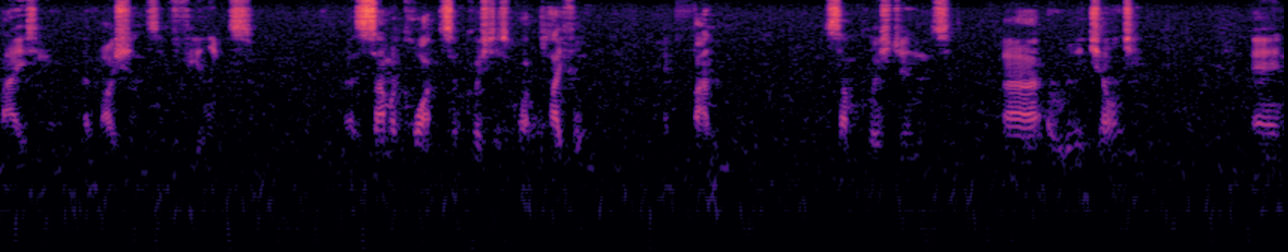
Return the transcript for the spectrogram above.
amazing emotions and feelings. Uh, some are quite some questions are quite playful and fun. Some questions uh, are really challenging and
